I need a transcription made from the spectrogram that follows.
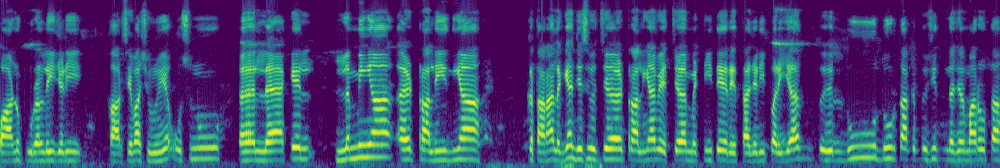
ਪਾੜ ਨੂੰ ਪੂਰਨ ਲਈ ਜਿਹੜੀ ਕਾਰ ਸੇਵਾ ਸ਼ੁਰੂ ਹੋਈ ਹੈ ਉਸ ਨੂੰ ਲੈ ਕੇ ਲੰਮੀਆਂ ਟਰਾਲੀ ਦੀਆਂ ਕਤਾਰਾਂ ਲੱਗੀਆਂ ਜਿਸ ਵਿੱਚ ਟਰਾਲੀਆਂ ਵਿੱਚ ਮਿੱਟੀ ਤੇ ਰੇਤਾ ਜਿਹੜੀ ਭਰੀ ਆ ਦੂਰ ਦੂਰ ਤੱਕ ਤੁਸੀਂ ਨਜ਼ਰ ਮਾਰੋ ਤਾਂ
